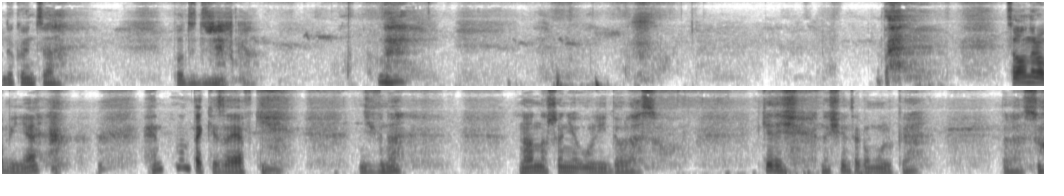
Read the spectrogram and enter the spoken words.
Do końca pod drzewka. Co on robi, nie? Mam takie zajawki dziwne na noszenie uli do lasu. Kiedyś nosiłem taką ulkę do lasu.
